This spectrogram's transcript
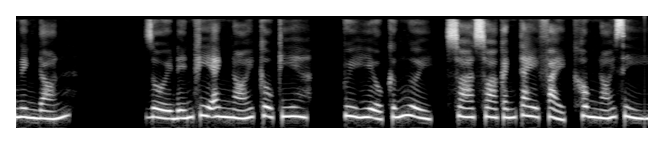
nghênh đón. Rồi đến khi anh nói câu kia, Quy hiểu cứng người, xoa xoa cánh tay phải, không nói gì.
